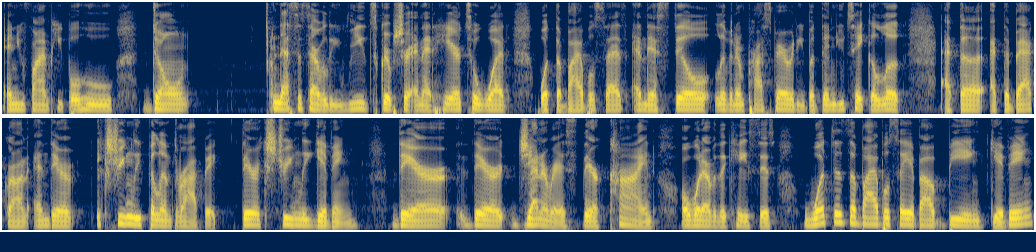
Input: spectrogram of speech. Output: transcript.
and you find people who don't necessarily read scripture and adhere to what what the bible says and they're still living in prosperity. But then you take a look at the at the background and they're extremely philanthropic they're extremely giving they're they're generous they're kind or whatever the case is what does the bible say about being giving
